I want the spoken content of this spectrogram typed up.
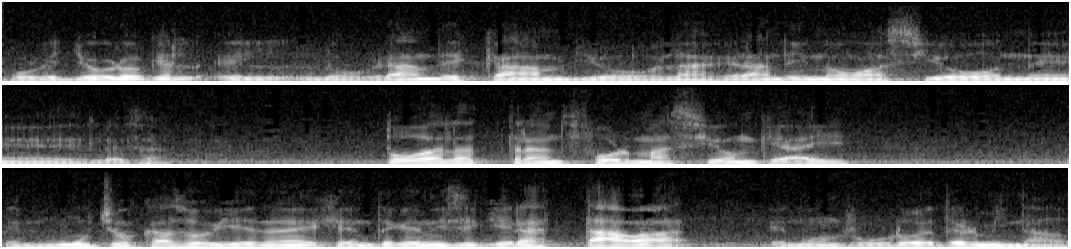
porque yo creo que el- los grandes cambios, las grandes innovaciones, o sea, toda la transformación que hay, en muchos casos viene de gente que ni siquiera estaba en un rubro determinado.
